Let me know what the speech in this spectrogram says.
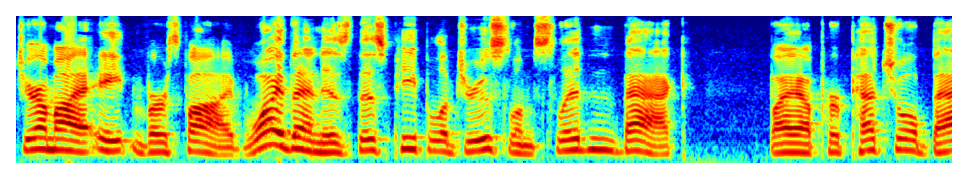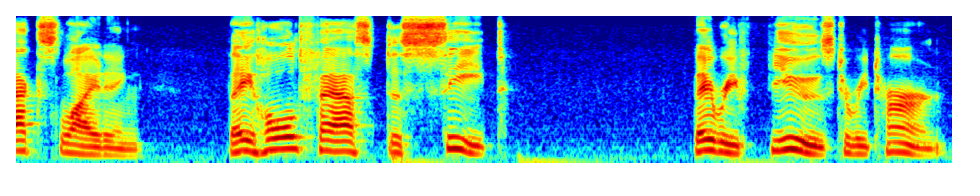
Jeremiah 8 and verse 5 Why then is this people of Jerusalem slidden back by a perpetual backsliding? They hold fast deceit. They refuse to return.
